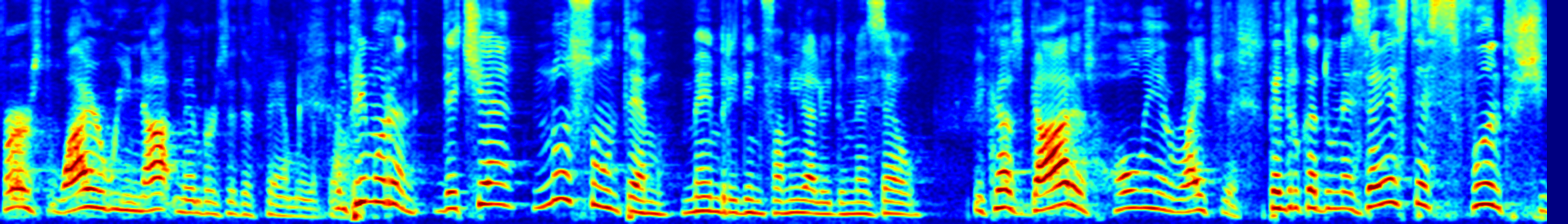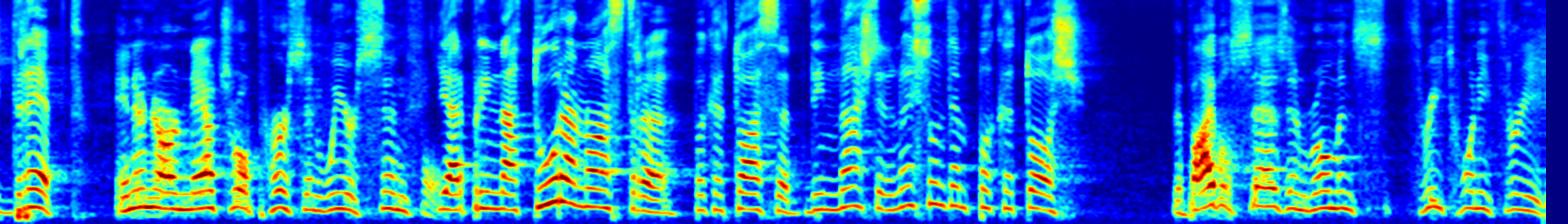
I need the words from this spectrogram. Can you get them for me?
First, why are we not members of the family of În God? primul rând, de ce nu suntem membri din familia lui Dumnezeu? Because God is holy and righteous. Pentru că Dumnezeu este sfânt și drept. And in our natural person, we are sinful. Iar prin natura noastră păcătoasă, din naștere, noi suntem păcătoși. The Bible says in Romans 3:23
